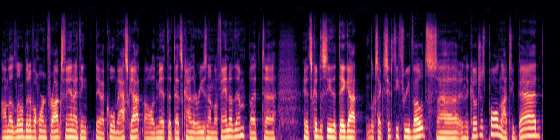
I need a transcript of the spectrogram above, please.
I'm a little bit of a Horned Frogs fan. I think they have a cool mascot. I'll admit that that's kind of the reason I'm a fan of them. But uh, it's good to see that they got looks like 63 votes uh, in the coaches poll. Not too bad.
